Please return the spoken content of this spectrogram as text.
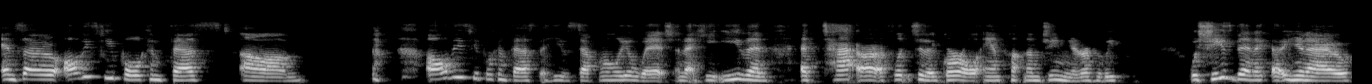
And so all these people confessed, um, all these people confessed that he was definitely a witch and that he even attacked or afflicted a girl, Ann Putnam Jr., who we, well, she's been, uh, you know,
